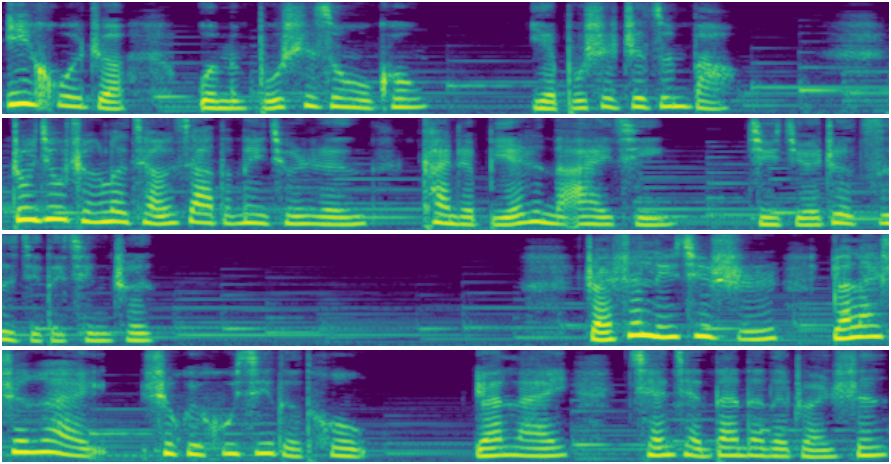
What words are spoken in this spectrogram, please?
亦或者，我们不是孙悟空，也不是至尊宝，终究成了墙下的那群人，看着别人的爱情，咀嚼着自己的青春。转身离去时，原来深爱是会呼吸的痛。原来浅浅淡淡的转身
